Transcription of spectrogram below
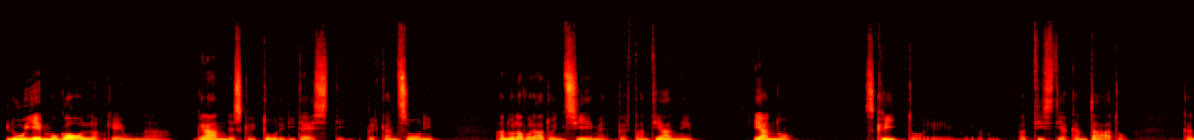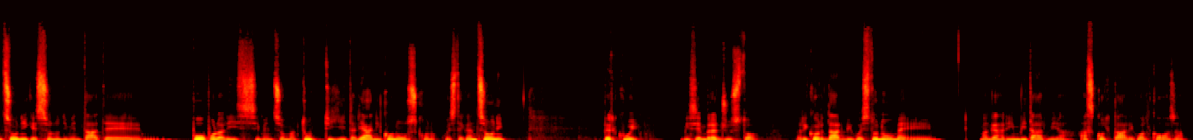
Lui e Mogol, che è un grande scrittore di testi per canzoni, hanno lavorato insieme per tanti anni e hanno scritto e Battisti ha cantato canzoni che sono diventate popolarissime, insomma tutti gli italiani conoscono queste canzoni, per cui mi sembra giusto ricordarvi questo nome e magari invitarvi a ascoltare qualcosa.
